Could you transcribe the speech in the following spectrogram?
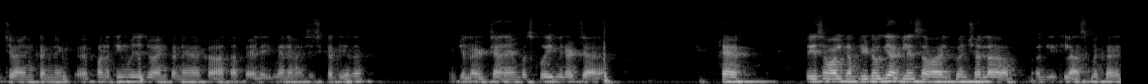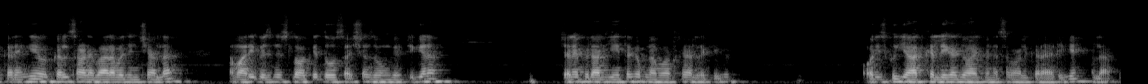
ज्वाइन करने, पौने तीन बजे ज्वाइन करने का कहा था, पहले ही मैंने मैसेज कर दिया था। क्योंकि लाइट जाना है बस कोई मिनट जा रहा है। खैर तो ये सवाल कंप्लीट हो गया। अगले सवाल को इंशाल्लाह अगली क्लास में कर, करेंगे और कल साढ़े बारह बजे इंशाल्लाह हमारी बिज़नेस लॉ के दो सेशंस होंगे ठीक है ना? चलें फ़िलहाल यहीं तक अपना बहुत ख्याल रखिएगा। और इसको याद कर लेगा जो आज मैंने सवाल कराया ठीक है? अल्लाह हाफ़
